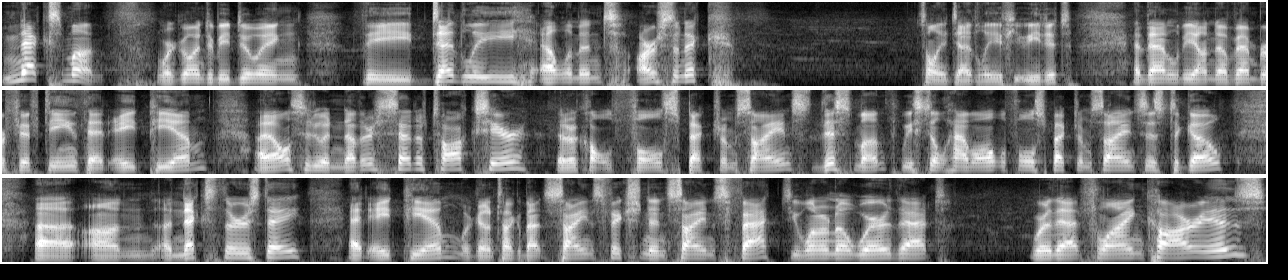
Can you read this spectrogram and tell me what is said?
Next month, we're going to be doing the deadly element arsenic. It's only deadly if you eat it. And that'll be on November 15th at 8 p.m. I also do another set of talks here that are called Full Spectrum Science. This month, we still have all the full spectrum sciences to go. Uh, on uh, next Thursday at 8 p.m., we're going to talk about science fiction and science fact. You want to know where that, where that flying car is?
